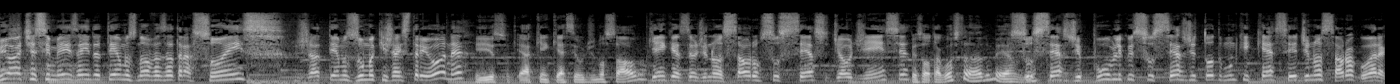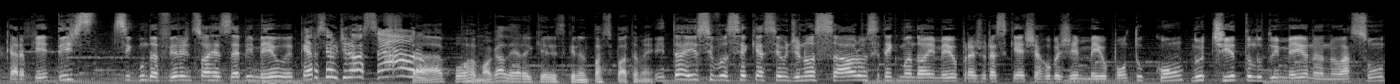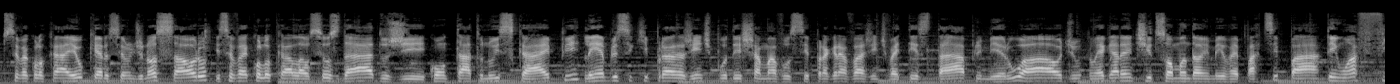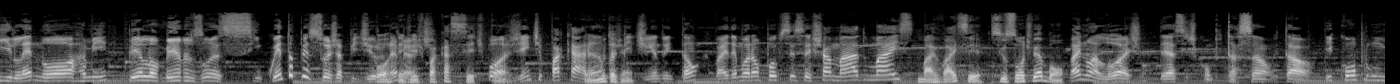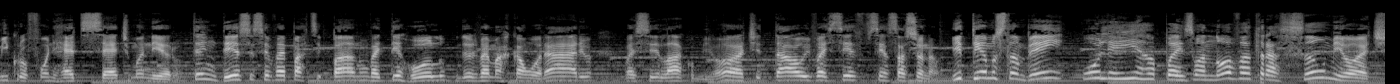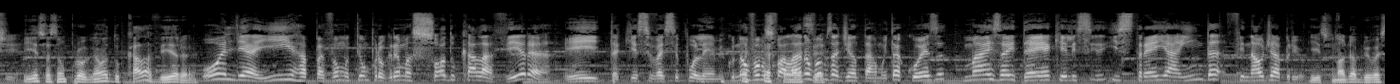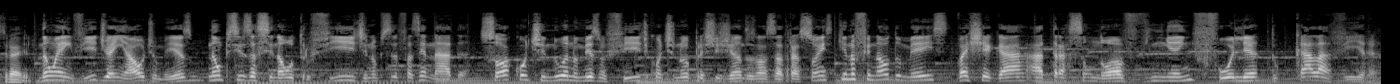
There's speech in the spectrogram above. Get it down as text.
Miote, esse mês ainda temos novas atrações. Já temos uma que já estreou, né? Isso, que é a Quem Quer Ser um Dinossauro. Quem Quer Ser um Dinossauro, um sucesso de audiência. O pessoal tá gostando mesmo. Sucesso viu? de público e sucesso de todo mundo que quer ser dinossauro agora, cara. Porque desde segunda-feira a gente só recebe e-mail. Eu quero ser um dinossauro! Tá, porra, mó galera aí querendo participar também. Então é isso. Se você quer ser um dinossauro, você tem que mandar um e-mail pra jurassicast.gmail.com. No título do e-mail, no, no assunto, você vai colocar Eu quero ser um dinossauro e você vai colocar lá os seus dados de contato no Skype. Lembre-se que pra gente poder chamar você para gravar, a gente vai testar primeiro o áudio. Não é garantido só mandar um e-mail vai participar. Tem uma fila enorme, pelo menos umas 50 pessoas já pediram, pô, né, tem meu? gente pra cacete, pô. Pô, gente pra caramba muita gente. pedindo, então vai demorar um pouco pra você ser chamado, mas mas vai ser, se o som estiver bom. Vai numa loja dessa de computação e tal e compra um microfone headset maneiro. Tem um desses, você vai participar, não vai ter rolo, Deus vai marcar um horário, vai ser lá com o miote e tal, e vai ser sensacional. E temos também, olha aí, rapaz, uma nova atração, miote. Isso, vai ser um programa do Calaveira. Olha aí, rapaz, vamos ter um programa só do Calaveira? Eita, que esse vai ser polêmico. Não vamos falar, não vamos adiantar muita coisa, mas a ideia é que ele se estreie ainda final de abril. Isso, final de abril vai estrear ele. Não é em vídeo, é em áudio mesmo. Não precisa assinar outro feed, não precisa fazer nada. Só continua no mesmo feed, continua prestigiando as nossas atrações que no final do mês vai chegar a atração novinha em folha do Calaveira.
